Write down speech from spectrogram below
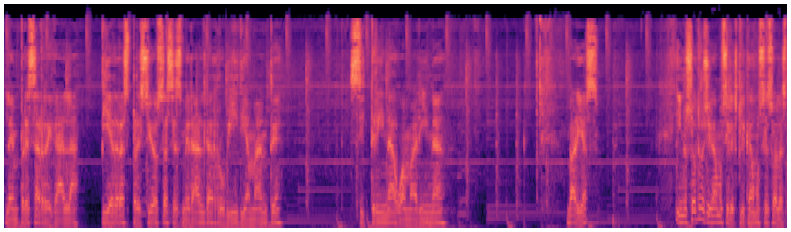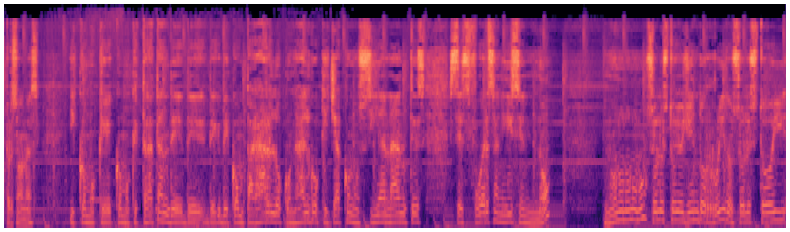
la empresa regala piedras preciosas, esmeralda, rubí, diamante, citrina, aguamarina, varias. Y nosotros llegamos y le explicamos eso a las personas y como que, como que tratan de, de, de compararlo con algo que ya conocían antes, se esfuerzan y dicen, no, no, no, no, no, no, solo estoy oyendo ruido, solo estoy...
